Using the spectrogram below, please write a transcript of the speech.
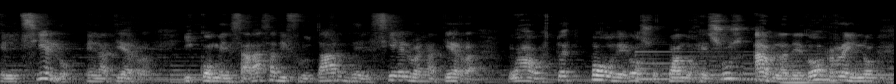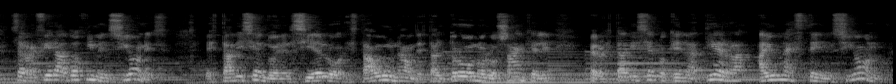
el, cielo en la tierra y comenzarás a disfrutar del cielo en la tierra. ¡Wow! Esto es poderoso. Cuando Jesús habla de dos reinos, se refiere a dos dimensiones. Está diciendo en el cielo está una, donde está el trono, los ángeles, pero está diciendo que en la tierra hay una extensión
